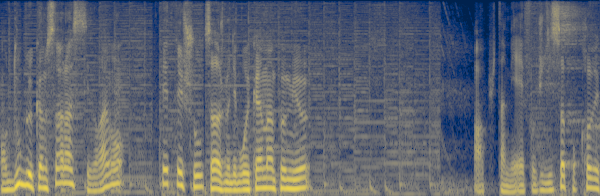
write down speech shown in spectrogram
en double comme ça là, c'est vraiment très très chaud. Ça je me débrouille quand même un peu mieux. Ah putain, mais il faut que je dise ça pour crever.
